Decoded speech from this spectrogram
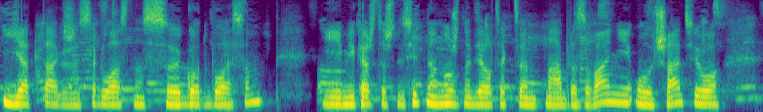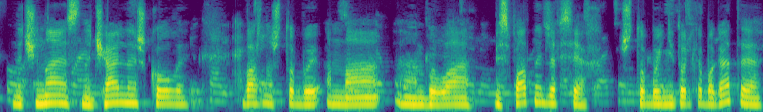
Я также согласна с Bless. И мне кажется, что действительно нужно делать акцент на образовании, улучшать его, начиная с начальной школы. Важно, чтобы она э, была бесплатной для всех, чтобы не только богатые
